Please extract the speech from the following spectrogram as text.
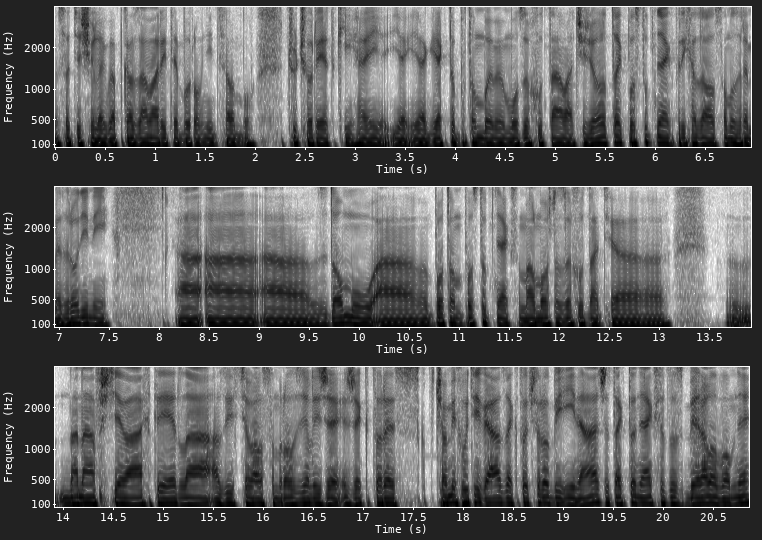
Sme sa tešili, ak babka zavarí tie borovnice alebo čučoriedky, hej, jak, jak, jak to potom budeme môcť ochutnávať. Čiže ono to tak postupne, ak prichádzalo samozrejme z rodiny, a, a, a z domu a potom postupne, ak som mal možnosť ochutnať uh, na návštevách tie jedlá a zisťoval som rozdiely, že, že ktoré, čo mi chutí viac a kto čo robí ináč, že takto nejak sa to zbieralo vo mne.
